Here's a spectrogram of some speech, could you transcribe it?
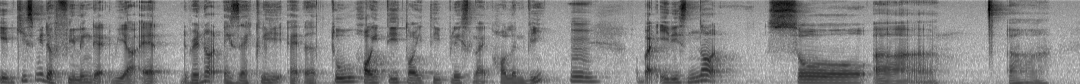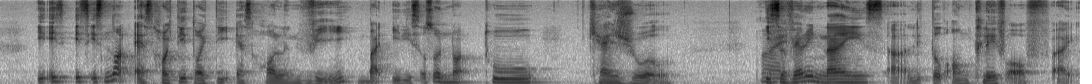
it gives me the feeling that we are at we're not exactly at a too hoity-toity place like Holland V, Mm. but it is not so uh, uh, it is it's, it's not as hoity-toity as Holland V, but it is also not too casual. It's a very nice uh, little enclave of like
